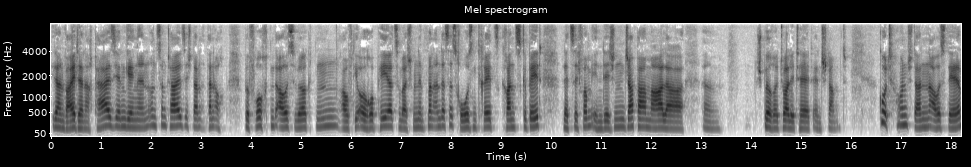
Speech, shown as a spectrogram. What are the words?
die dann weiter nach Persien gingen und zum Teil sich dann, dann auch befruchtend auswirkten auf die Europäer. Zum Beispiel nimmt man an, dass das Rosenkranzgebet letztlich vom indischen Japamala äh, Spiritualität entstammt. Gut, und dann aus der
